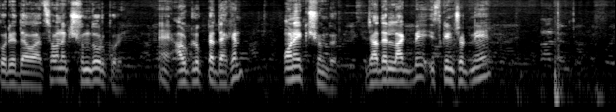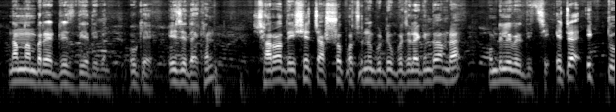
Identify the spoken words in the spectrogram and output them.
করে দেওয়া আছে, অনেক সুন্দর করে। হ্যাঁ আউটলুকটা দেখেন, অনেক সুন্দর। যাদের লাগবে স্ক্রিনশট নিয়ে নাম নাম্বার অ্যাড্রেস দিয়ে দিবেন। ওকে এই যে দেখেন, সারা দেশে চারশো পঁচানব্বইটি উপজেলায় কিন্তু আমরা হোম ডেলিভারি দিচ্ছি। এটা একটু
